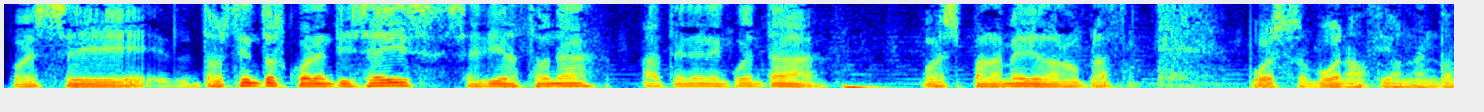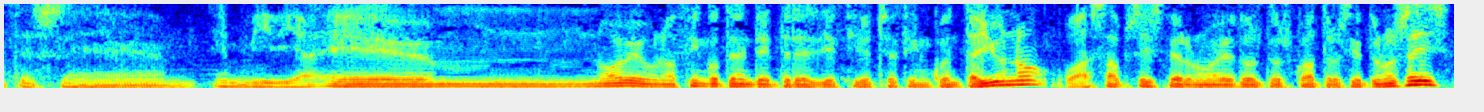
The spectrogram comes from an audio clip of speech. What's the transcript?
pues eh, 246 sería zona a tener en cuenta pues para medio y largo plazo. Pues buena opción, entonces, eh, Nvidia. Eh, 915331851, WhatsApp 609224716.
